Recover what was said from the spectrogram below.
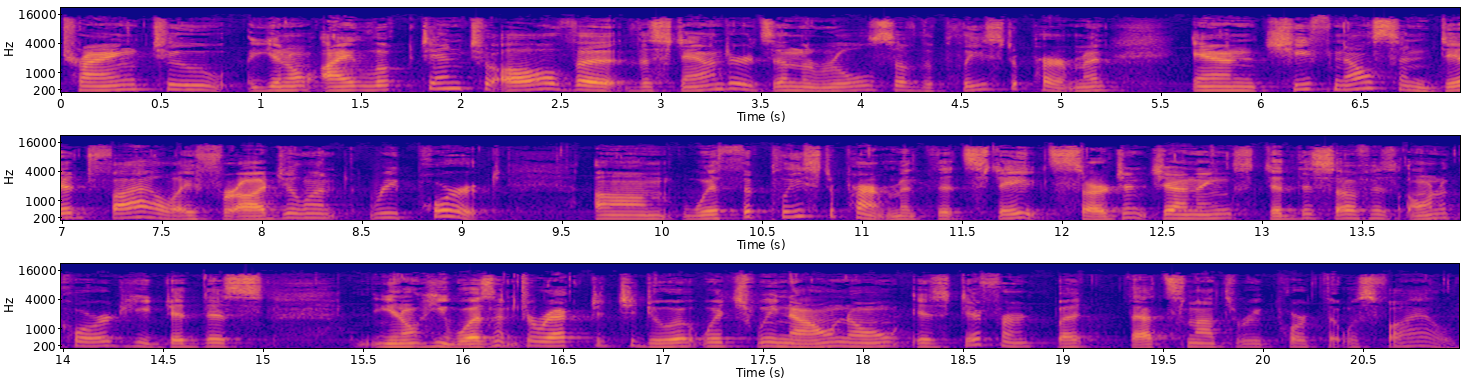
trying to, you know, I looked into all the, the standards and the rules of the police department, and Chief Nelson did file a fraudulent report. Um, with the police department that states Sergeant Jennings did this of his own accord. He did this you know, he wasn't directed to do it, which we now know is different, but that's not the report that was filed.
